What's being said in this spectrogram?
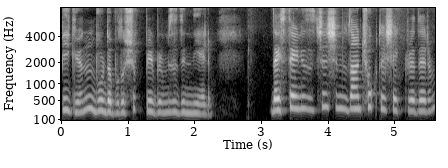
bir gün burada buluşup birbirimizi dinleyelim. Desteğiniz için şimdiden çok teşekkür ederim.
